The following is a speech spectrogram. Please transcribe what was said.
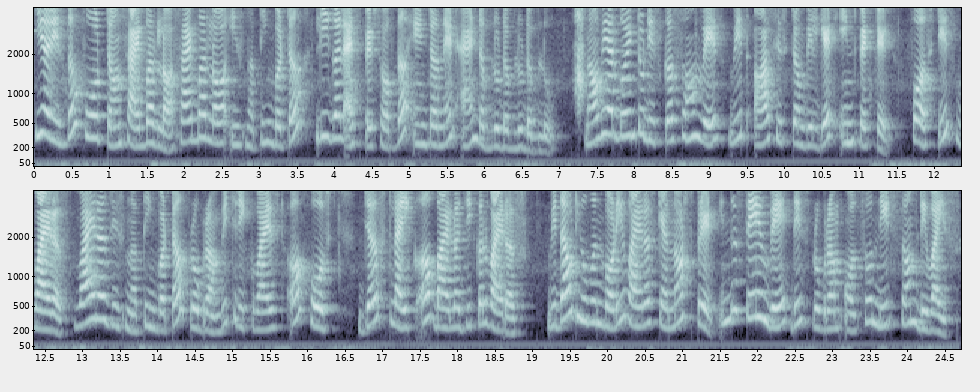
Here is the fourth term cyber law. Cyber law is nothing but a legal aspects of the internet and WWW. Now we are going to discuss some ways with our system will get infected. First is virus. Virus is nothing but a program which requires a host just like a biological virus. Without human body, virus cannot spread. In the same way, this program also needs some device.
